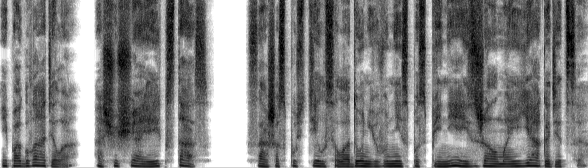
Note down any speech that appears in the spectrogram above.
и погладила, ощущая экстаз. Саша спустился ладонью вниз по спине и сжал мои ягодицы,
